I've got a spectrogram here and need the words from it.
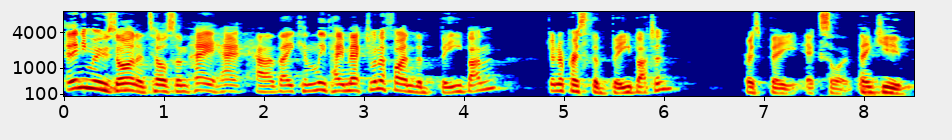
And then he moves on and tells them, hey, how, how they can live. Hey, Mac, do you want to find the B button? Do you want to press the B button? Press B. Excellent. Thank you.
